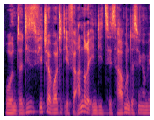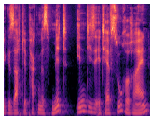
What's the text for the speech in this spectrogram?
Und äh, dieses Feature wolltet ihr für andere Indizes haben und deswegen haben wir gesagt, wir packen das mit in diese ETF-Suche rein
